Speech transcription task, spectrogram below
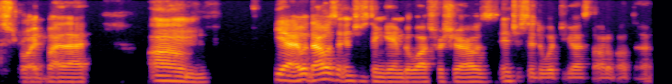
destroyed by that. Um, yeah, it, that was an interesting game to watch for sure. I was interested to what you guys thought about that.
